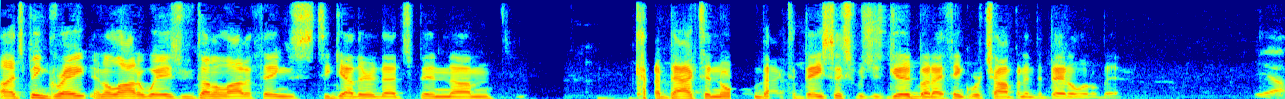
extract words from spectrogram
Uh, it's been great in a lot of ways. We've done a lot of things together that's been um, kind of back to normal, back to basics, which is good. But I think we're chomping at the bit a little bit. Yeah.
